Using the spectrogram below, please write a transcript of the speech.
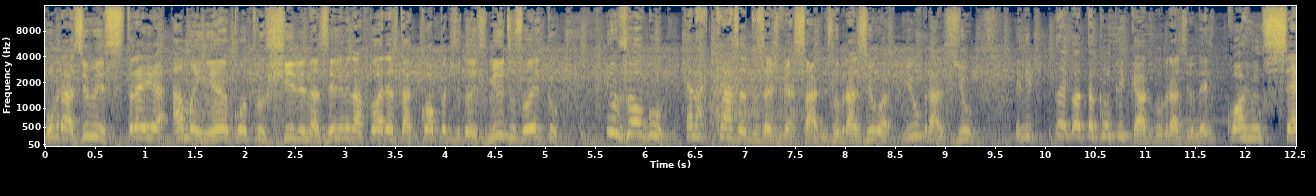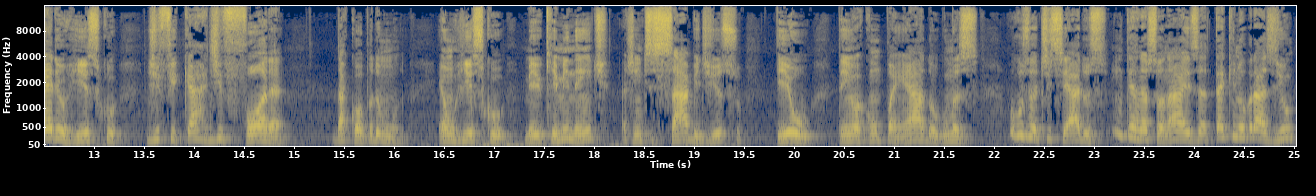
o Brasil estreia amanhã contra o Chile nas eliminatórias da Copa de 2018 e o jogo é na casa dos adversários. O Brasil e o Brasil, ele o negócio tá complicado pro Brasil, né? Ele corre um sério risco de ficar de fora da Copa do Mundo. É um risco meio que eminente, a gente sabe disso. Eu tenho acompanhado algumas alguns noticiários internacionais, até que no Brasil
